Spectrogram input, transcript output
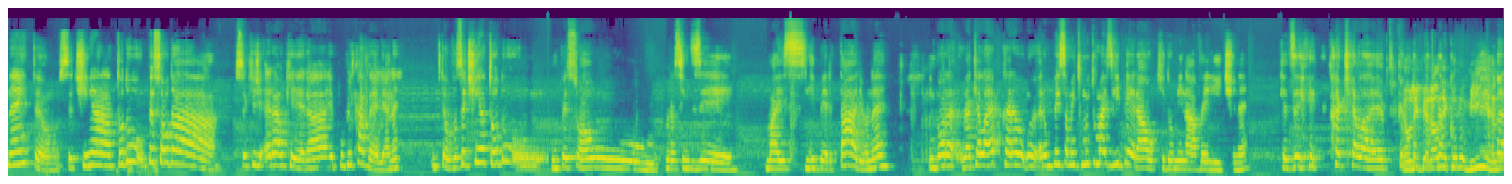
Né, então, você tinha todo o pessoal da. Isso aqui era o que? Era a República Velha, né? Então, você tinha todo um pessoal, por assim dizer, mais libertário, né? Embora naquela época era, era um pensamento muito mais liberal que dominava a elite, né? Quer dizer, naquela época. É um liberal na economia, né?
